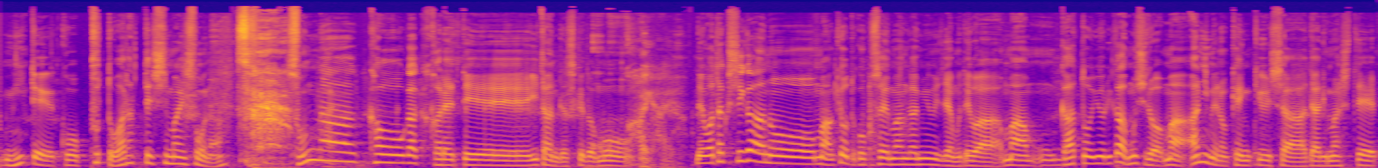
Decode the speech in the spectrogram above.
見てこうプッと笑ってしまいそうな そんな顔が描かれていたんですけども、はいはい、で私があの、まあ、京都国際漫画ミュージアムでは、まあ、画というよりかはむしろ、まあ、アニメの研究者でありまして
